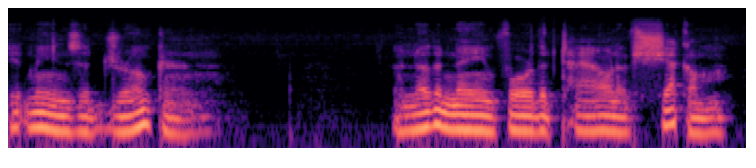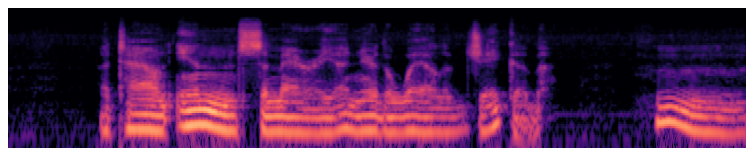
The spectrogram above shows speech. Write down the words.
It means a drunkard. Another name for the town of Shechem, a town in Samaria near the well of Jacob. Hmm.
